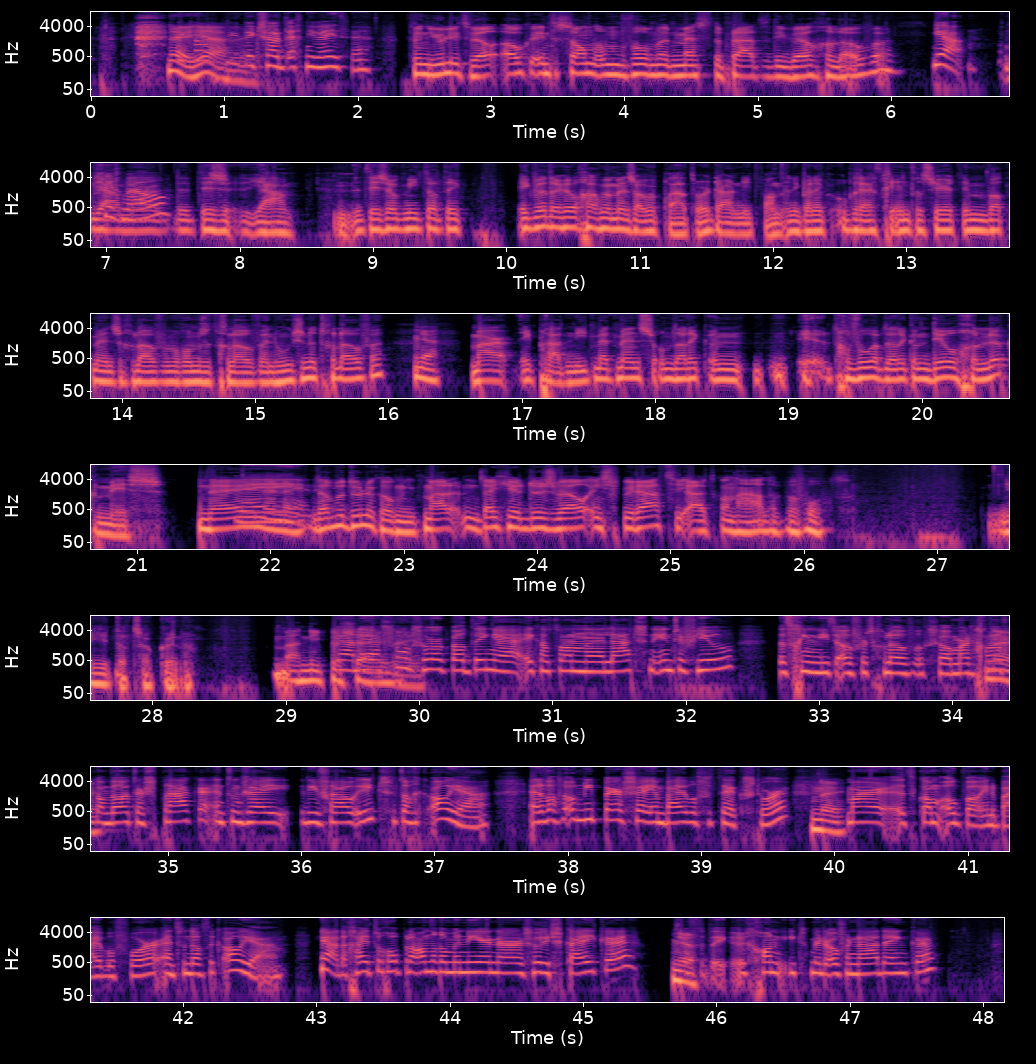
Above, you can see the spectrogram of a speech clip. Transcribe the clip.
Nee, ik, ja. niet. ik zou het echt niet weten. Vinden jullie het wel ook interessant om bijvoorbeeld met mensen te praten die wel geloven? Ja, op ja, zich wel. Het is, ja, het is ook niet dat ik... Ik wil er heel graag met mensen over praten hoor, daar niet van. En ik ben ook oprecht geïnteresseerd in wat mensen geloven, waarom ze het geloven en hoe ze het geloven. Ja. Maar ik praat niet met mensen omdat ik een, het gevoel heb dat ik een deel geluk mis. Nee, nee, Nee, nee. Dat bedoel ik ook niet. Maar dat je dus wel inspiratie uit kan halen, bijvoorbeeld. Dat zou kunnen. Maar niet per Ja, se. nou ja, soms hoor ik wel dingen. Ik had dan eh, laatst een interview. Dat ging niet over het geloof of zo. Maar het geloof Nee. kwam wel ter sprake. En toen zei die vrouw iets. Toen dacht ik, oh ja. En dat was ook niet per se een Bijbelse tekst hoor. Nee. Maar het kwam ook wel in de Bijbel voor. En toen dacht ik, oh ja. Ja, dan ga je toch op een andere manier naar zoiets kijken. Ja. Of het- gewoon iets meer erover nadenken.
